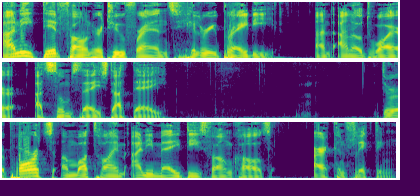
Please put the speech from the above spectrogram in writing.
Annie did phone her two friends, Hilary Brady and Anne O'Dwyer, at some stage that day. The reports on what time Annie made these phone calls are conflicting.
